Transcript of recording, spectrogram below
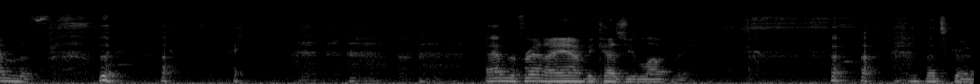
am the. I am the friend I am because you love me. That's good.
